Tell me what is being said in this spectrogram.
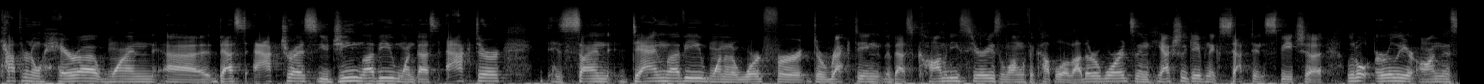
Catherine O'Hara won uh, Best Actress, Eugene Levy won Best Actor, his son Dan Levy won an award for directing the best comedy series along with a couple of other awards and he actually gave an acceptance speech a little earlier on this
